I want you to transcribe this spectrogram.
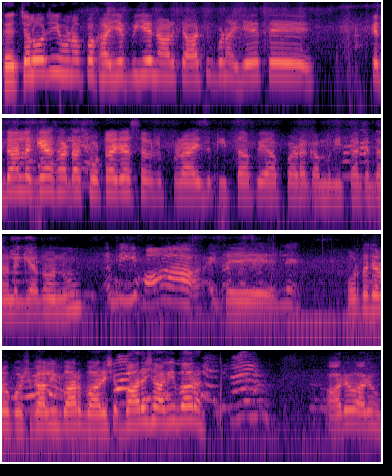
ਤੇ ਚਲੋ ਜੀ ਹੁਣ ਆਪਾਂ ਖਾਈਏ ਪੀਏ ਨਾਲ ਚਾਹ ਚੂ ਬਣਾਈਏ ਤੇ ਕਿੱਦਾਂ ਲੱਗਿਆ ਸਾਡਾ ਛੋਟਾ ਜਿਹਾ ਸਰਪ੍ਰਾਈਜ਼ ਕੀਤਾ ਪਿਆ ਆਪਾਂ ਜਿਹੜਾ ਕੰਮ ਕੀਤਾ ਕਿੱਦਾਂ ਲੱਗਿਆ ਤੁਹਾਨੂੰ? ਤੇ ਹੋਰ ਤਾਂ ਚਲੋ ਕੁਛ ਗੱਲ ਨਹੀਂ ਬਾਹਰ ਬਾਰਿਸ਼ ਬਾਰਿਸ਼ ਆ ਗਈ ਬਾਹਰ। ਆ ਜਾਓ ਆ ਜਾਓ।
